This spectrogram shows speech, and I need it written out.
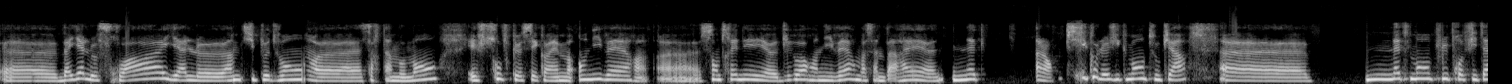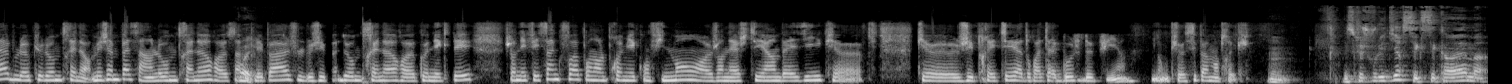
bah il y a le froid, il y a le un petit peu de vent à certains moments, et je trouve que c'est quand même en hiver s'entraîner dehors en hiver, moi ça me paraît euh, net. Alors psychologiquement en tout cas. Euh, nettement plus profitable que le home trainer. Mais j'aime pas ça. Hein. Le home trainer, euh, ça me plaît pas. Je j'ai pas de home trainer connecté. J'en ai fait cinq fois pendant le premier confinement. J'en ai acheté un basique que j'ai prêté à droite à gauche depuis. Hein. Donc c'est pas mon truc. Hmm. Mais ce que je voulais dire, c'est que c'est quand même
